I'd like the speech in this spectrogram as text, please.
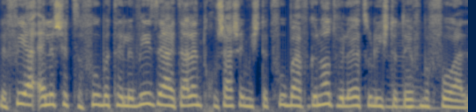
לפיה אלה שצפו בטלוויזיה, הייתה להם תחושה שהם השתתפו בהפגנות ולא יצאו להשתתף mm. בפועל.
